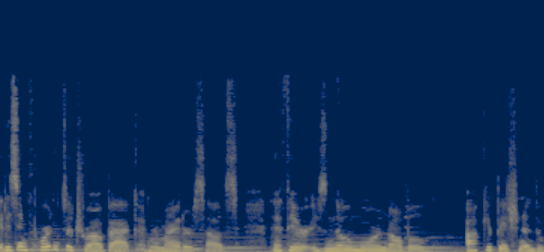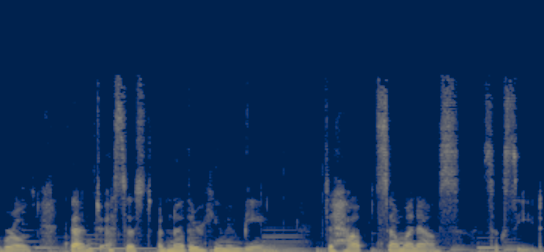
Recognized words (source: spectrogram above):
it is important to draw back and remind ourselves that there is no more noble occupation in the world than to assist another human being to help someone else succeed.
